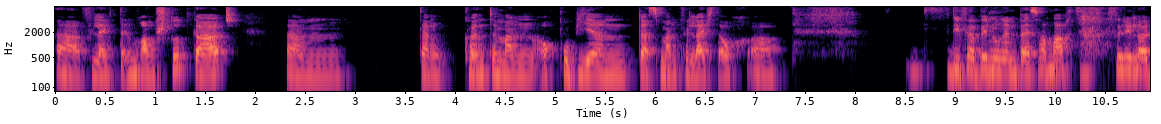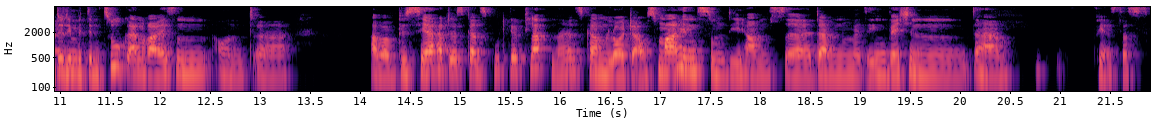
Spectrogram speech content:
äh, vielleicht im Raum Stuttgart. Ähm, dann könnte man auch probieren, dass man vielleicht auch äh, die Verbindungen besser macht für die Leute, die mit dem Zug anreisen. Und äh, aber bisher hat es ganz gut geklappt. Ne? Es kamen Leute aus Mainz und die haben es äh, dann mit irgendwelchen, äh, wie heißt das,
